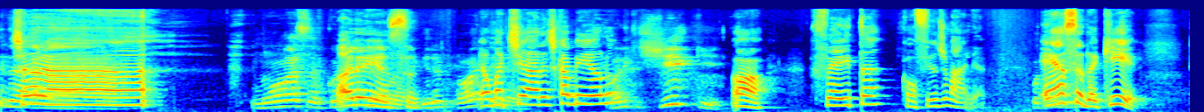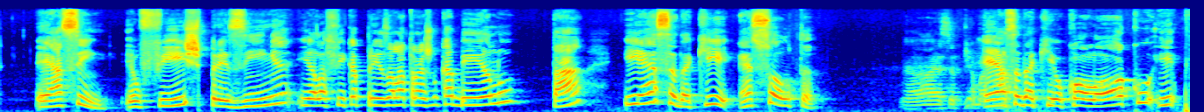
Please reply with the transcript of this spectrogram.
linda! tcharam! Nossa, ficou Olha linda, isso. Vira- olha. É uma tiara de cabelo, Olha que chique. ó, feita com fio de malha. Essa daqui é assim, eu fiz presinha e ela fica presa lá atrás no cabelo, tá? E essa daqui é solta. Ah, essa podia amarrar. Essa daqui eu coloco e.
